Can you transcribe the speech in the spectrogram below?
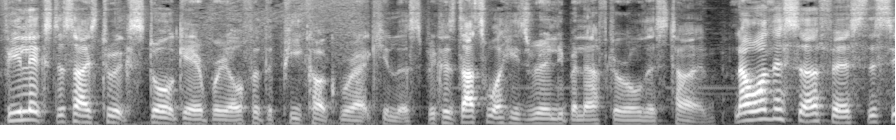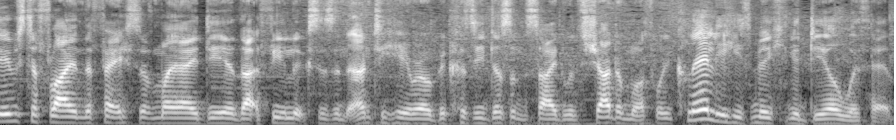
Felix decides to extort Gabriel for the Peacock Miraculous, because that's what he's really been after all this time. Now on the surface, this seems to fly in the face of my idea that Felix is an anti-hero because he doesn't side with Shadowmoth when clearly he's making a deal with him.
